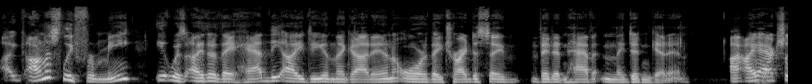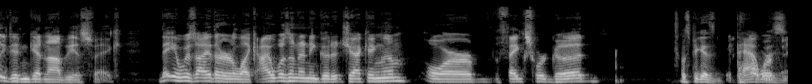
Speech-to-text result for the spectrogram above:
I, honestly, for me, it was either they had the ID and they got in, or they tried to say they didn't have it and they didn't get in. I, I actually didn't get an obvious fake. They, it was either like I wasn't any good at checking them, or the fakes were good. It's because Pat was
